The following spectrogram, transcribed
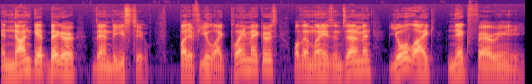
and none get bigger than these two. But if you like playmakers, well then ladies and gentlemen, you'll like Nick Ferrini.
